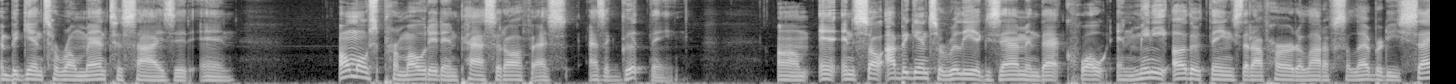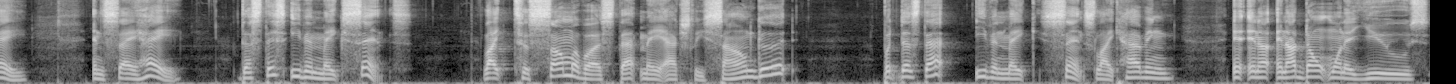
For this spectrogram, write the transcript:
and begin to romanticize it and almost promote it and pass it off as as a good thing. Um, and, and so I began to really examine that quote and many other things that I've heard a lot of celebrities say and say, hey, does this even make sense? Like to some of us, that may actually sound good, but does that even make sense? Like having, and, and I, and I don't want to use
